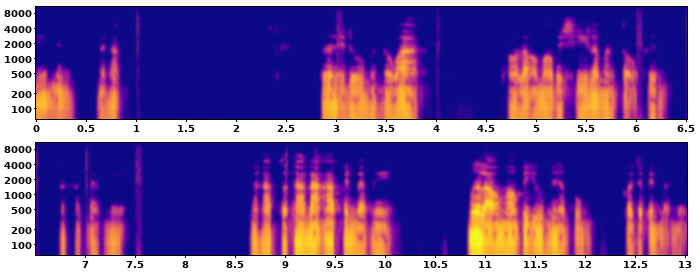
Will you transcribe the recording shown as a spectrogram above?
นิดนึงนะครับ เพื่อให้ดูเหมือนกับว่า พอเราเอาเมาส์ไปชี้แล้วมันโตขึ้นนะครับ แบบนี้นะครับ สถานะอัพเป็นแบบนี้ เมื่อเราเอาเมาส์ไปอยู่เหนือปุ่มก็จะเป็นแบบนี้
